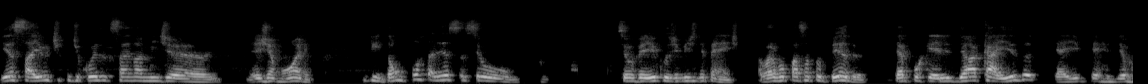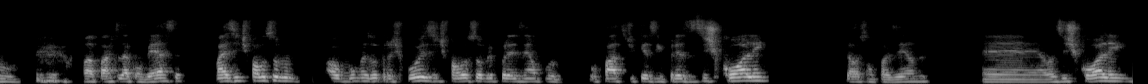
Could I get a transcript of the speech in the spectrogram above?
ia sair o tipo de coisa que sai na mídia hegemônica. Enfim, então fortaleça seu seu veículo de mídia independente. Agora eu vou passar para o Pedro, até porque ele deu uma caída e aí perdeu uma parte da conversa, mas a gente falou sobre algumas outras coisas, a gente falou sobre, por exemplo, o fato de que as empresas escolhem o que elas estão fazendo, é, elas escolhem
